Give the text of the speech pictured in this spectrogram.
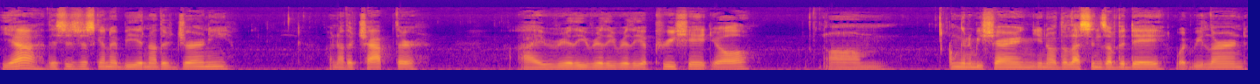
yeah this is just gonna be another journey another chapter. I really really really appreciate y'all. Um, i'm gonna be sharing you know the lessons of the day what we learned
